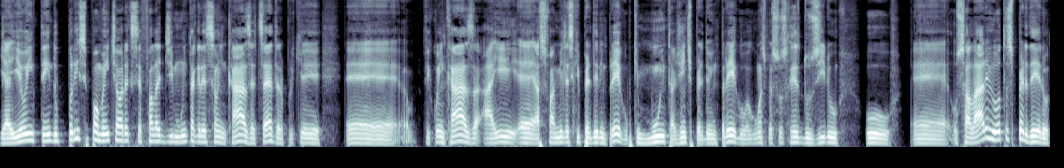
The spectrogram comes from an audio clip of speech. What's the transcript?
E aí eu entendo principalmente a hora que você fala de muita agressão em casa, etc., porque é, ficou em casa, aí é, as famílias que perderam emprego, porque muita gente perdeu emprego, algumas pessoas reduziram o, é, o salário e outras perderam.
